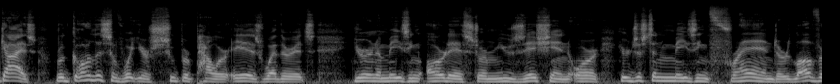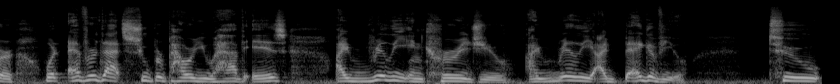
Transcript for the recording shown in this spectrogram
guys, regardless of what your superpower is, whether it's you're an amazing artist or musician or you're just an amazing friend or lover, whatever that superpower you have is, I really encourage you, I really, I beg of you to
